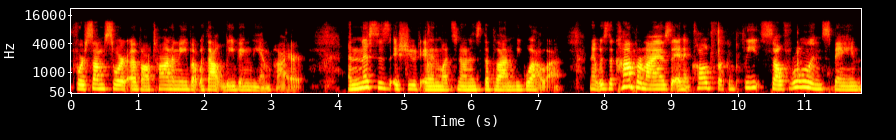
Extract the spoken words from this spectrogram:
for some sort of autonomy, but without leaving the empire. And this is issued in what's known as the Plan of Iguala. And it was the compromise, and it called for complete self rule in Spain,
